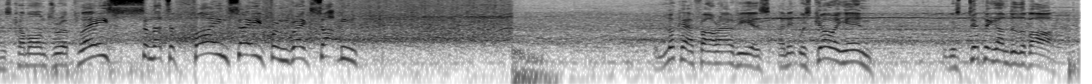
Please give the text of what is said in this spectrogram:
has come on to replace, and that's a fine save from Greg Sutton. Look how far out he is, and it was going in. It was dipping under the bar.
